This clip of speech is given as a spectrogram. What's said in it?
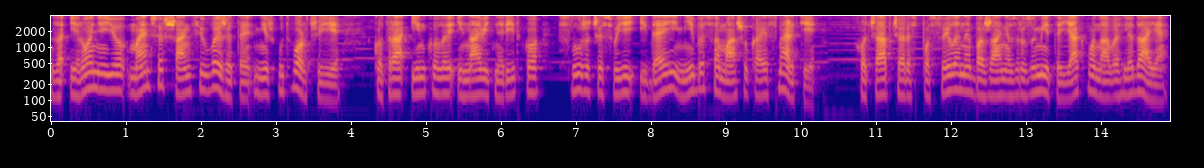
за іронією менше шансів вижити, ніж у творчої, котра інколи і навіть нерідко, служачи своїй ідеї, ніби сама шукає смерті, хоча б через посилене бажання зрозуміти, як вона виглядає,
